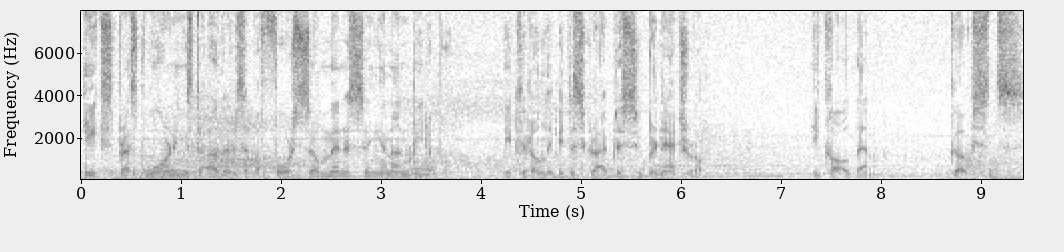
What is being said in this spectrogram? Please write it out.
He expressed warnings to others of a force so menacing and unbeatable, it could only be described as supernatural. He called them ghosts.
